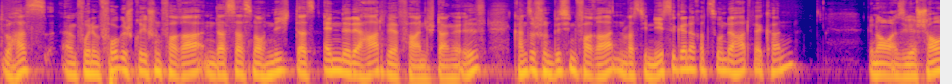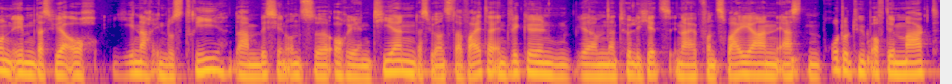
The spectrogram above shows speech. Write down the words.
Du hast ähm, vor dem Vorgespräch schon verraten, dass das noch nicht das Ende der Hardware-Fahnenstange ist. Kannst du schon ein bisschen verraten, was die nächste Generation der Hardware kann? Genau, also wir schauen eben, dass wir auch je nach Industrie da ein bisschen uns äh, orientieren, dass wir uns da weiterentwickeln. Wir haben natürlich jetzt innerhalb von zwei Jahren einen ersten Prototyp auf dem Markt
